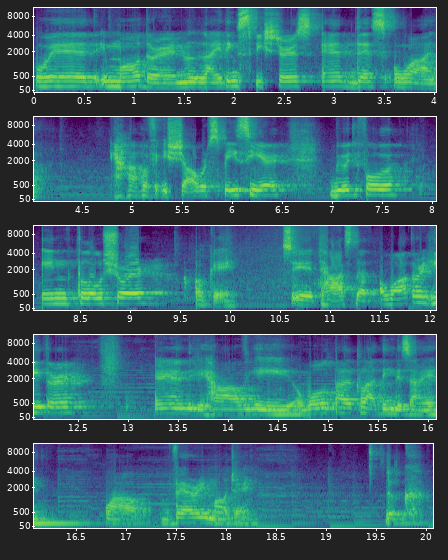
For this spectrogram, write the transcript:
with modern lighting fixtures, and this one. You have a shower space here, beautiful enclosure. Okay, so it has that water heater, and you have a wall tile cladding design. Wow, very modern. Look.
